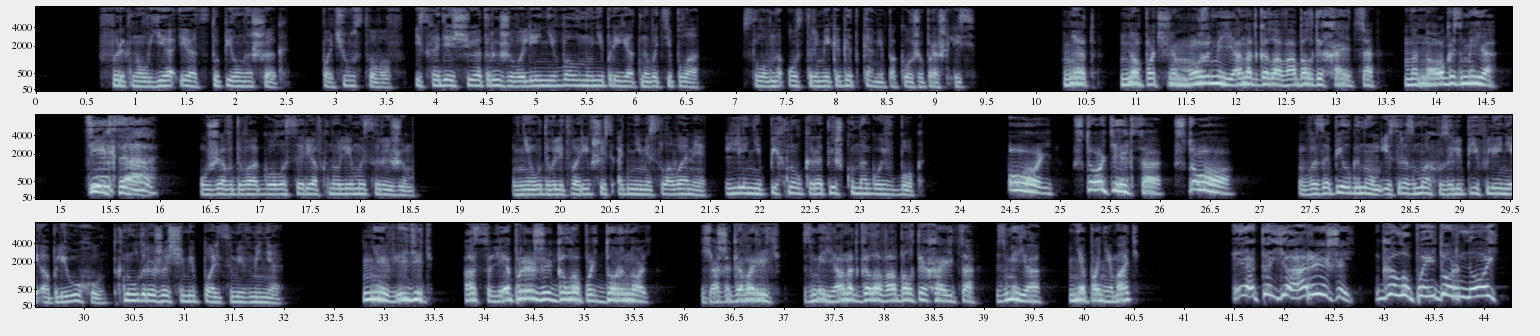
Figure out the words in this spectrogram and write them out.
Фыркнул я и отступил на шаг, почувствовав исходящую от рыжего лени волну неприятного тепла, словно острыми коготками по коже прошлись. «Нет, но почему змея над голова балдыхается? Много змея!» «Тихо!» Уже в два голоса рявкнули мы с Рыжим. Не удовлетворившись одними словами, Лени пихнул коротышку ногой в бок. «Ой, что, Тикса, что?» Возопил гном и с размаху залепив Лени оплеуху, ткнул дрожащими пальцами в меня. «Не видеть, а слеп рыжий глупый дурной! Я же говорить, змея над голова болтыхается, змея, не понимать?» «Это я, рыжий, глупый дурной!»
